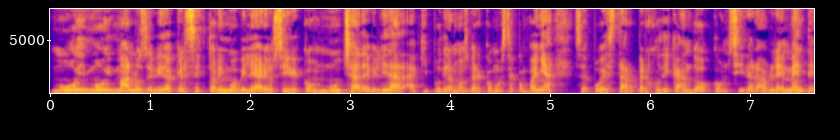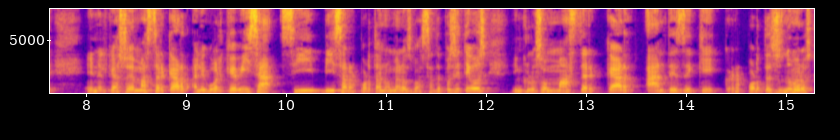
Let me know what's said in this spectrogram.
muy muy malos debido a que el sector inmobiliario sigue con mucha debilidad, aquí pudiéramos ver cómo esta compañía se puede estar perjudicando considerablemente. En el caso de Mastercard, al igual que Visa, si Visa reporta números bastante positivos, incluso Mastercard antes de que reporte sus números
